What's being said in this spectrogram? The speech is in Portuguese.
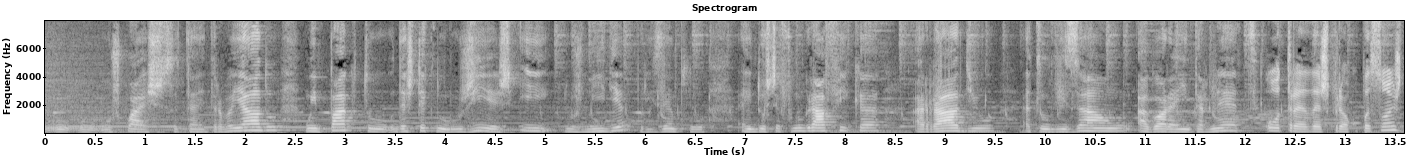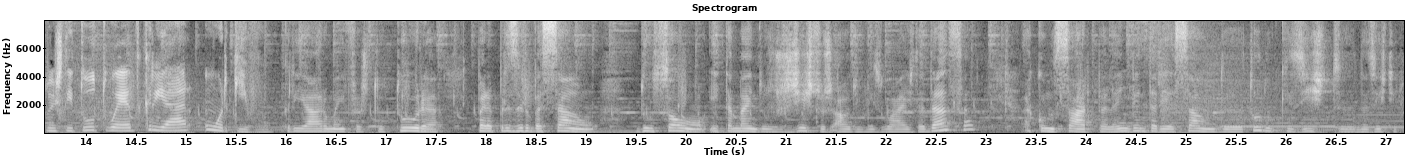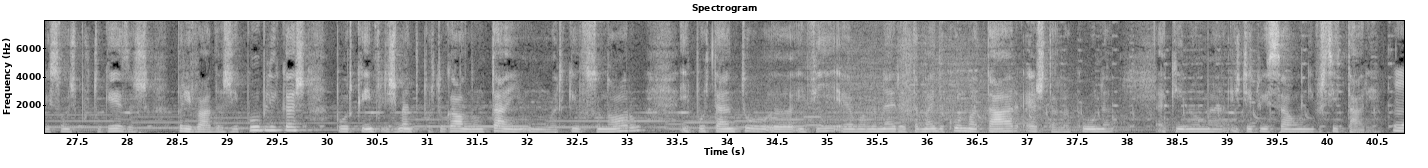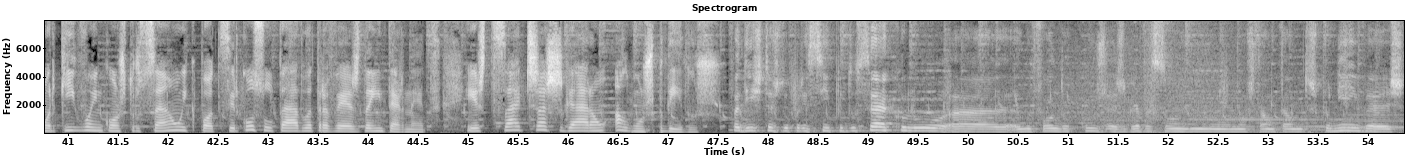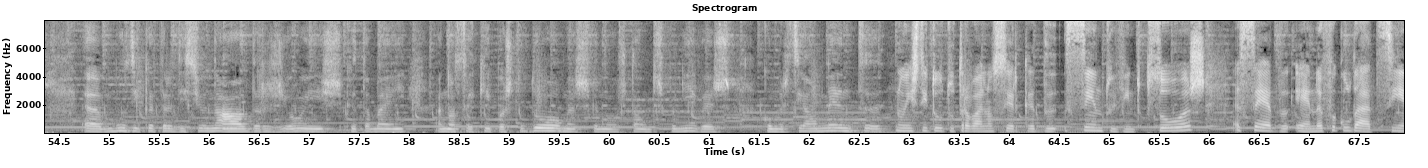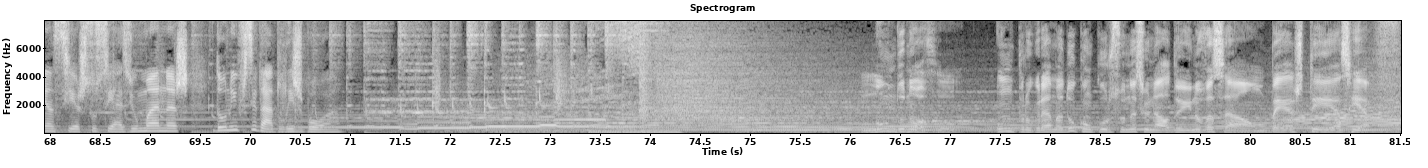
os quais se tem trabalhado, o impacto das tecnologias e dos mídias, por exemplo, a indústria fonográfica, a rádio, a televisão, agora a internet. Outra das preocupações do Instituto é de criar um arquivo. Criar uma infraestrutura para preservação do som e também dos registros audiovisuais da dança, a começar pela inventariação de tudo o que existe nas instituições portuguesas, privadas e públicas, porque infelizmente Portugal não tem um arquivo sonoro e, portanto, eh, enfim, é uma maneira também de colmatar esta lacuna aqui numa instituição universitária. Um arquivo em construção e que pode ser consultado através da internet. Este site já chegaram alguns pedidos. Fadistas do princípio do século, uh, no fundo, cujas gravações não estão tão disponíveis, música tradicional de regiões que também a nossa equipa estudou, mas que não estão disponíveis comercialmente. No Instituto trabalham cerca de 120 pessoas. A sede é na Faculdade de Ciências Sociais e Humanas da Universidade de Lisboa. Mundo Novo, um programa do Concurso Nacional de Inovação BSTSF.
